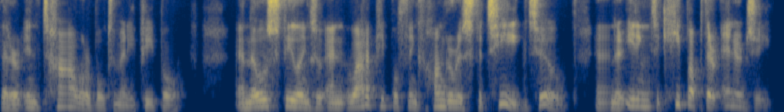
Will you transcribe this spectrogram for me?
that are intolerable to many people. And those feelings and a lot of people think hunger is fatigue too and they're eating to keep up their energy.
